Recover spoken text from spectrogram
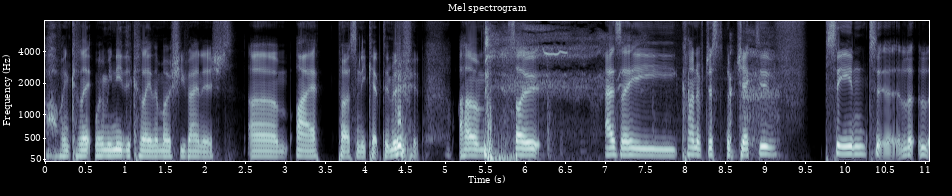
oh, when Kale- when we needed Kelela Moshi vanished. Um, I personally kept it moving. Um, so as a kind of just objective seeing to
